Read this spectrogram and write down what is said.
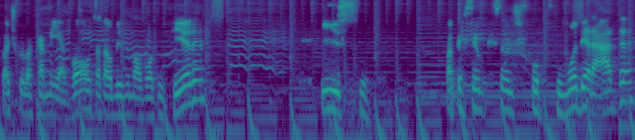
Pode colocar meia volta, talvez uma volta inteira. Isso. Uma percepção de esforço moderada.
